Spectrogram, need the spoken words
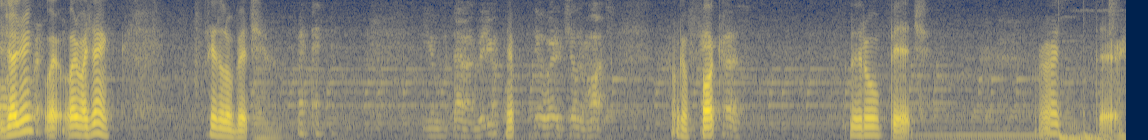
You judge me? What, what am I saying? This guy's a little bitch. You put that on video? Yep. Dude, where the children watch? I don't give a fuck. Little bitch. Right there.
